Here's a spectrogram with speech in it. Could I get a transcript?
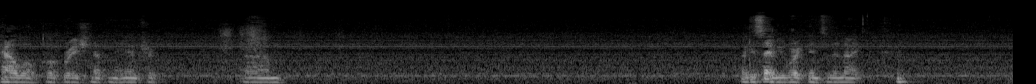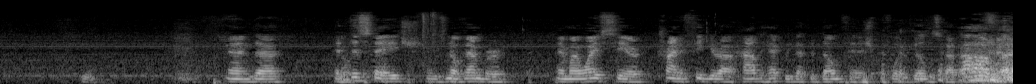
Kalwall Corporation up in New Hampshire. Um, like I said, we worked into the night. and uh, at this stage, it was November, and my wife's here trying to figure out how the heck we got the dome finished before the builders got the roof finished.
